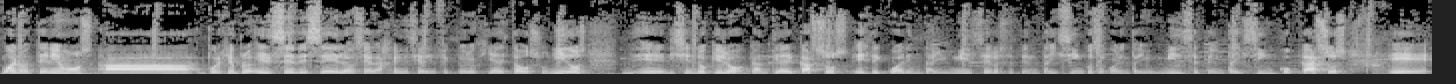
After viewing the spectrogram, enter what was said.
Bueno, tenemos a, por ejemplo, el CDC, o sea, la Agencia de Infectología de Estados Unidos, eh, diciendo que la cantidad de casos es de 41.075, o sea, 41.075 casos eh,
